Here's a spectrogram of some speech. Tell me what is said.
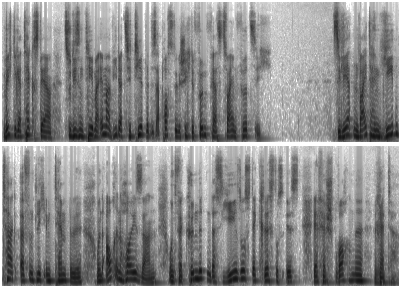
wichtiger Text, der zu diesem Thema immer wieder zitiert wird, ist Apostelgeschichte 5, Vers 42. Sie lehrten weiterhin jeden Tag öffentlich im Tempel und auch in Häusern und verkündeten, dass Jesus der Christus ist, der versprochene Retter.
